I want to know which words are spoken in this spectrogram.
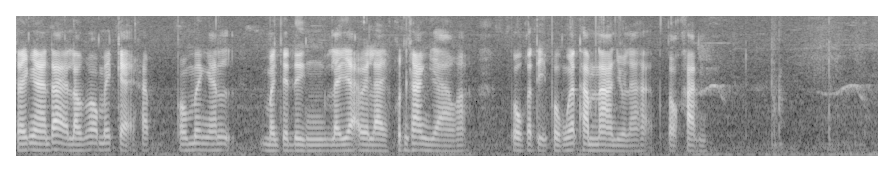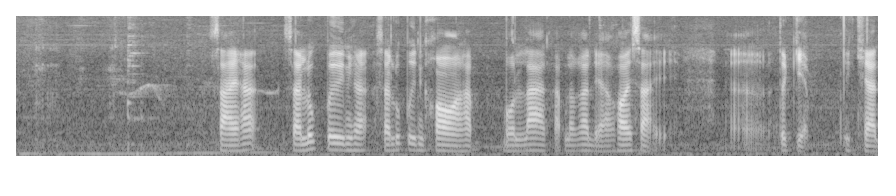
ช้งานได้เราก็ไม่แกะครับ เพราะไม่งั้นมันจะดึงระยะเวลาค่อนข้างยาวฮะปกติผมก็ทำนานอยู่แล้วฮะต่อคัน ใส่ฮะใส่ลูกปืนครับใส่ลูกปืนคอครับบนลากครับ แล้วก็เดี๋ยวค่อยใส่ตะเกียบอีกชั้น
